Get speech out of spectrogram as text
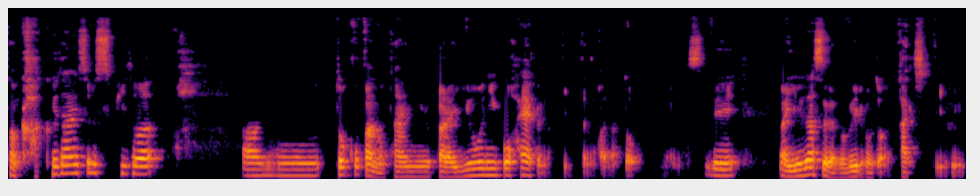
多分拡大するスピードは、あのー、どこかのタイミングから異様にこう速くなっていったのかなと思います。で、まあ、ユーザー数が伸びることが価値っていうふうに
